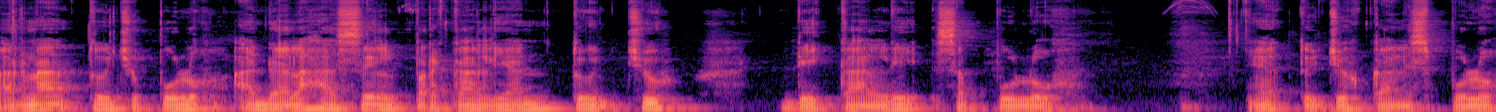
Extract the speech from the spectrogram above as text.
Karena 70 adalah hasil perkalian 7 dikali 10. Ya, 7 kali 10.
